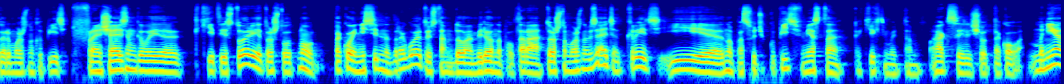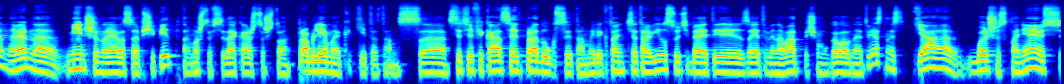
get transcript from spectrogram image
которые можно купить, франчайзинговые какие-то истории, то, что, ну, такое не сильно дорогое, то есть там до миллиона-полтора, то, что можно взять, открыть и, ну, по сути, купить вместо каких-нибудь там акций или чего-то такого. Мне, наверное, меньше нравился общепит, потому что всегда кажется, что проблемы какие-то там с сертификацией продукции, там, или кто-нибудь отравился у тебя, и ты за это виноват, почему уголовная ответственность. Я больше склоняюсь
